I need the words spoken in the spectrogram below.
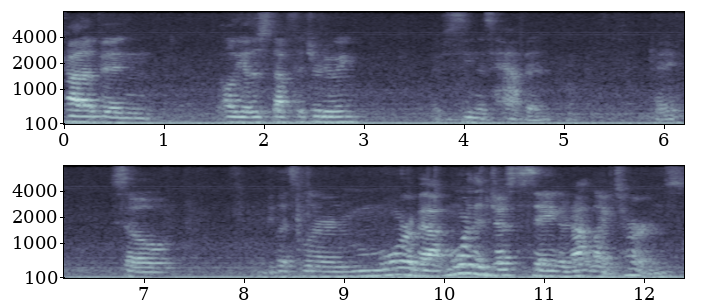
caught up in all the other stuff that you're doing, I've seen this happen. Okay, so maybe let's learn more about, more than just saying they're not like terms.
